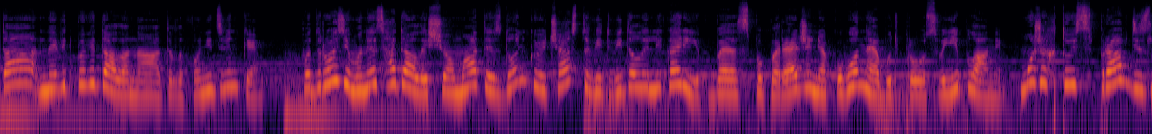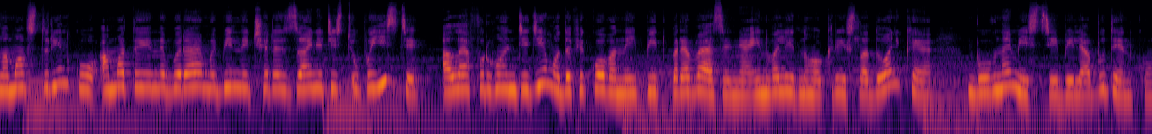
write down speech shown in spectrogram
та не відповідала на телефонні дзвінки. По дорозі вони згадали, що мати з донькою часто відвідали лікарів без попередження кого-небудь про свої плани. Може, хтось справді зламав сторінку, а мати не бере мобільний через зайнятість у поїздці? Але фургон діді, модифікований під перевезення інвалідного крісла доньки, був на місці біля будинку.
